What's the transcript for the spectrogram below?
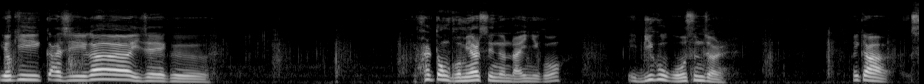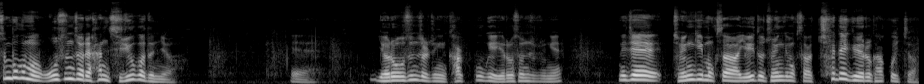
여기까지가 이제 그 활동 범위할 수 있는 라인이고, 이 미국 오순절, 그러니까 순복음은 오순절의 한 지류거든요. 예. 여러 오순절 중에 각국의 여러 오순절 중에 근데 이제 조영기 목사 여의도 조영기 목사가 최대 교회를 갖고 있죠.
